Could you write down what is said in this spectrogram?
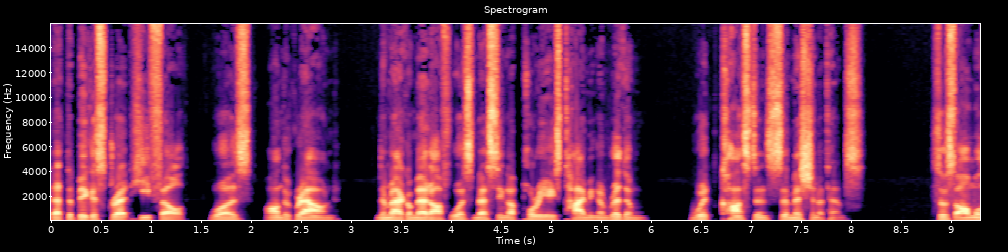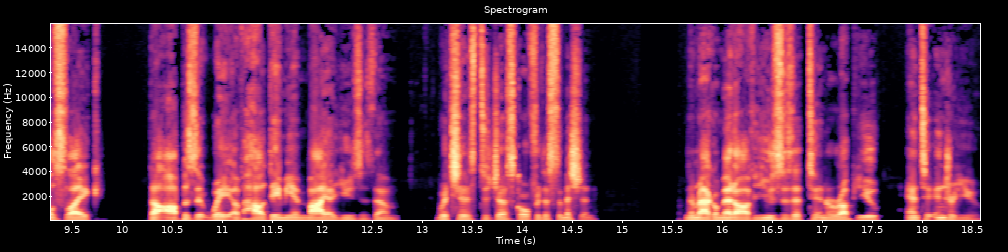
That the biggest threat he felt was on the ground. Nurmagomedov was messing up Poirier's timing and rhythm with constant submission attempts. So it's almost like the opposite way of how Demian Maya uses them, which is to just go for the submission. Nurmagomedov uses it to interrupt you and to injure you,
